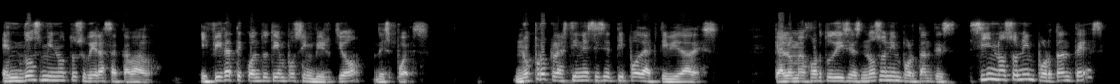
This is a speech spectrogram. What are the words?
en dos minutos hubieras acabado. Y fíjate cuánto tiempo se invirtió después. No procrastines ese tipo de actividades que a lo mejor tú dices no son importantes. Sí, no son importantes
